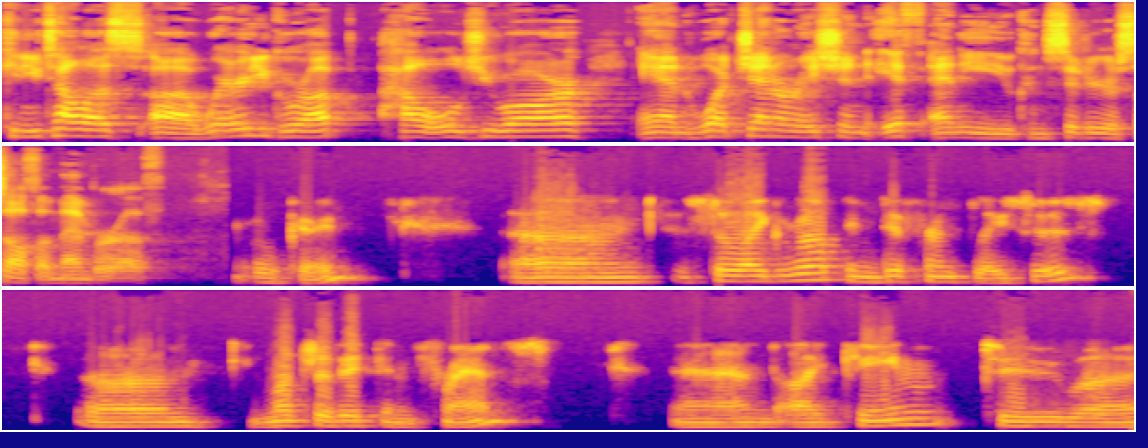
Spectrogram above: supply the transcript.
can you tell us uh, where you grew up, how old you are, and what generation, if any, you consider yourself a member of? Okay. Um, so I grew up in different places, um, much of it in France. And I came to uh,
